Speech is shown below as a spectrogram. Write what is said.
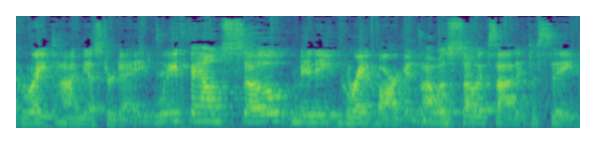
Great time yesterday. We, we found so many great bargains. I was so excited to see.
